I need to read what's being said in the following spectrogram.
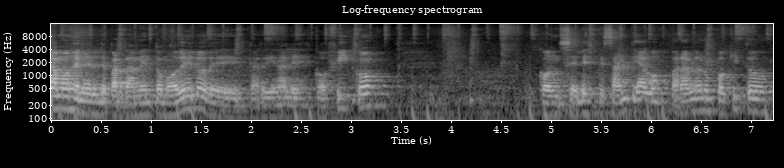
Estamos en el departamento modelo de Cardinales Cofico con Celeste Santiago para hablar un poquito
